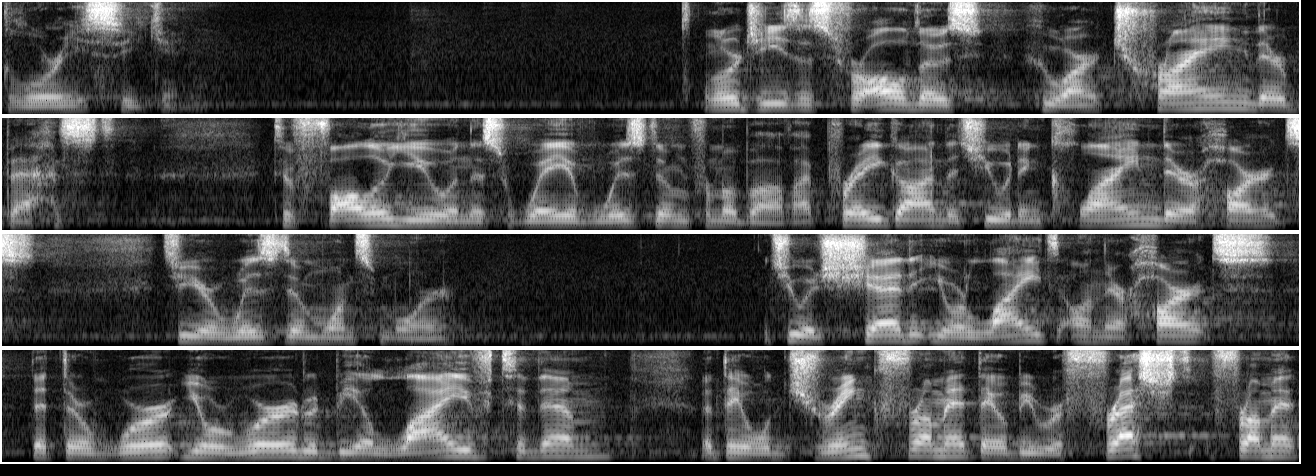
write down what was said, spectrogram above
glory seeking. Lord Jesus, for all of those who are trying their best to follow you in this way of wisdom from above, I pray, God, that you would incline their hearts to your wisdom once more. That you would shed your light on their hearts, that their your word would be alive to them, that they will drink from it, they will be refreshed from it,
